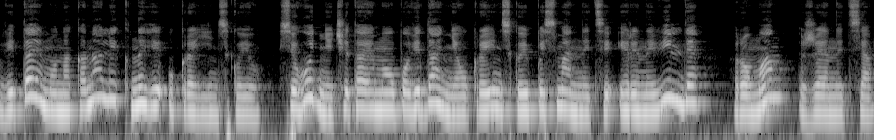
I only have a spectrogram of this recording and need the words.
Вітаємо на каналі Книги українською. Сьогодні читаємо оповідання української письменниці Ірини Вільде Роман Жениться.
